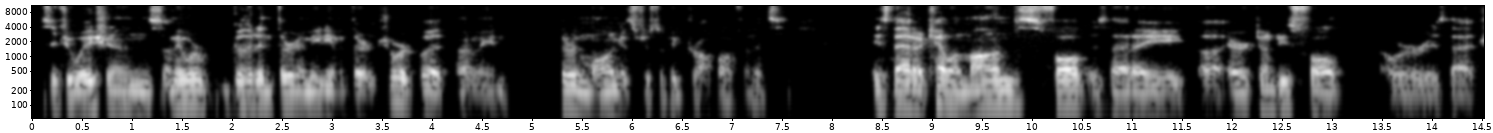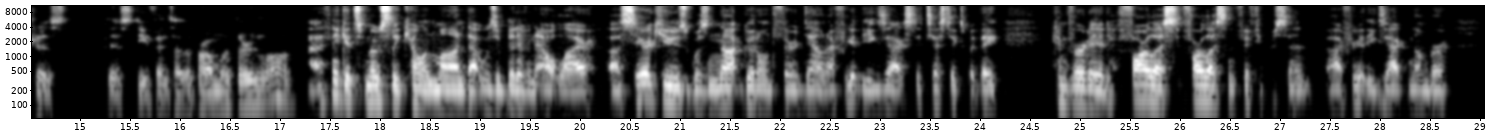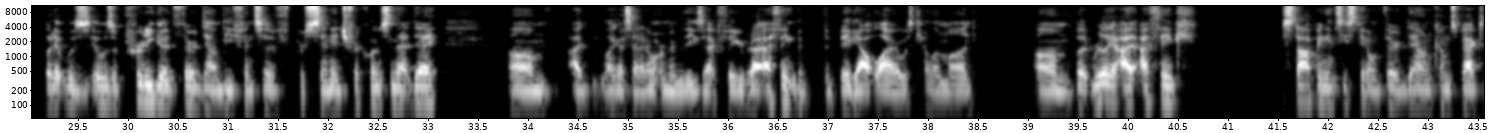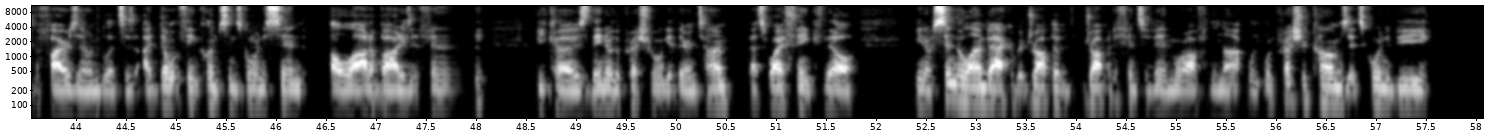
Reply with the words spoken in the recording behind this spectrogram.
situations. I mean, we're good in third and medium and third and short, but I mean, third and long is just a big drop off, and it's is that a Kellen Mond's fault? Is that a uh, Eric Dungey's fault, or is that just this defense has a problem with third and long? I think it's mostly Kellen Mond. That was a bit of an outlier. Uh, Syracuse was not good on third down. I forget the exact statistics, but they converted far less far less than 50%. Uh, I forget the exact number, but it was it was a pretty good third down defensive percentage for Clemson that day. Um, I like I said, I don't remember the exact figure, but I, I think the, the big outlier was Kellen Mond. Um, but really, I, I think stopping NC State on third down comes back to the fire zone blitzes. I don't think Clemson's going to send a lot of bodies at Finley because they know the pressure won't get there in time. That's why I think they'll, you know, send a linebacker but drop a drop a defensive end more often than not. When when pressure comes, it's going to be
